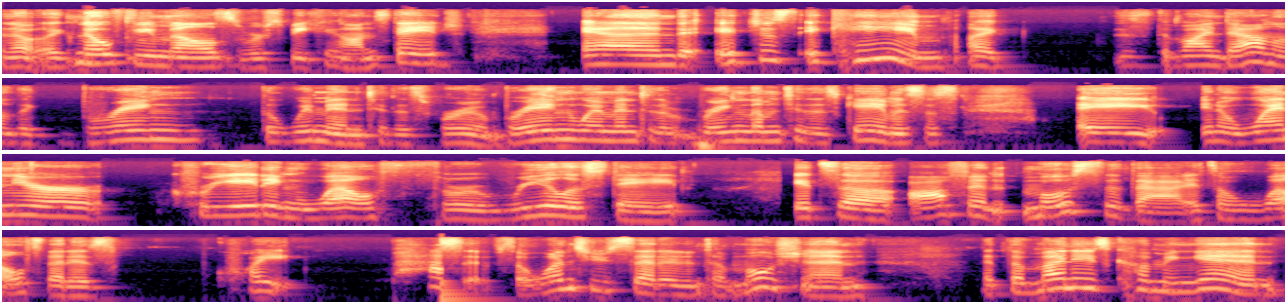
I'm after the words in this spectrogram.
You know, like no females were speaking on stage, and it just it came like this divine download, like bring the women to this room, bring women to the bring them to this game. It's just a you know when you're creating wealth through real estate, it's a often most of that it's a wealth that is quite passive. So once you set it into motion, that the money's coming in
